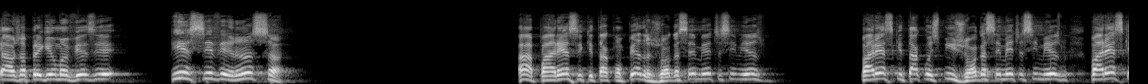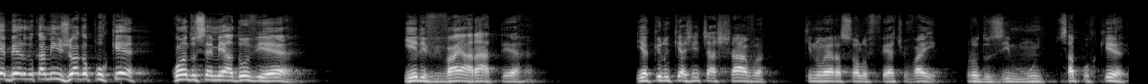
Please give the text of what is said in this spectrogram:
Ah, eu já preguei uma vez e perseverança. Ah, parece que está com pedra, joga semente assim mesmo. Parece que está com espinho, joga semente assim mesmo. Parece que é beira do caminho, joga por quê? Quando o semeador vier e ele vai arar a terra, e aquilo que a gente achava que não era solo fértil vai produzir muito. Sabe por quê?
